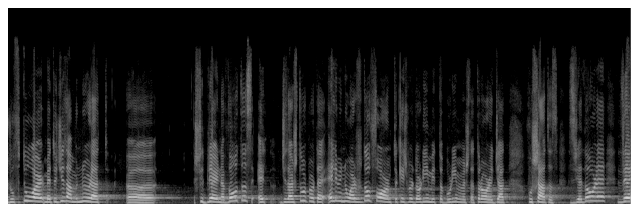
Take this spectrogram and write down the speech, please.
luftuar me të gjitha mënyrat shitblerjen e votës, e, gjithashtu për të eliminuar çdo formë të keqpërdorimit të burimeve shtetërore gjatë fushatës zgjedhore dhe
